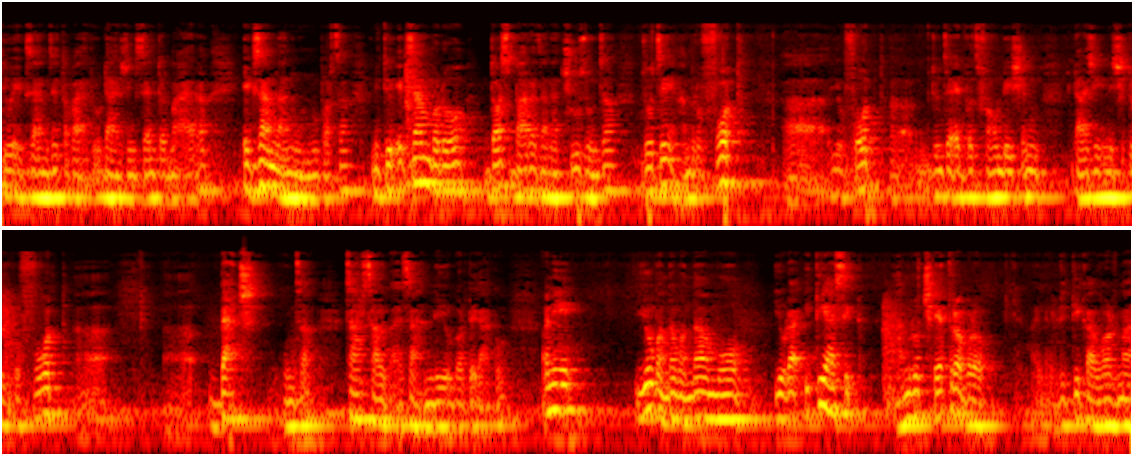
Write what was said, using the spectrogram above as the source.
त्यो एक्जाम चाहिँ तपाईँहरू दार्जिलिङ सेन्टरमा आएर एक्जाम लानु हुनुपर्छ। अनि त्यो एक्जामबाट दस बाह्रजना चुज हुन्छ। जो चाहिँ हाम्रो फोर्थ यो फोर्थ जुन चाहिँ एडवर्ड्स फाउन्डेसन दार्जिलिङ इनिसिएटिभको फोर्थ ब्याच हुन्छ। चार साल भएछ हामीले यो गर्दै गएको। अनि योभन्दा भन्दा म एउटा ऐतिहासिक हाम्रो क्षेत्रबाट होइन ऋतिका वर्मा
